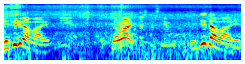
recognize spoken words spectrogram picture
Иди давай. Давай. Иди давай.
